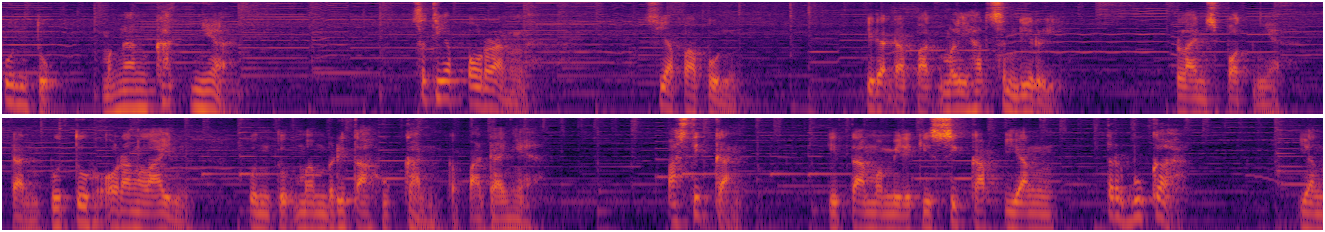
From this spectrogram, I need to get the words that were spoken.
untuk mengangkatnya. Setiap orang, siapa pun, tidak dapat melihat sendiri blind spotnya dan butuh orang lain untuk memberitahukan kepadanya. Pastikan kita memiliki sikap yang terbuka, yang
